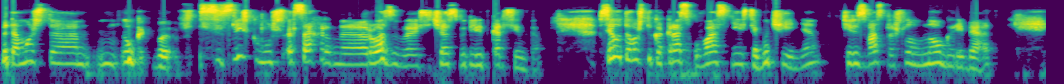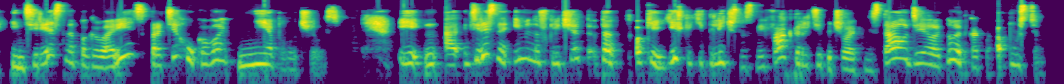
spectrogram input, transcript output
потому что, ну, как бы, слишком уж сахарно-розовая розовая сейчас выглядит картинка. В силу того, что как раз у вас есть обучение, через вас прошло много ребят, интересно поговорить про тех, у кого не получилось. И а интересно именно в ключе, окей, есть какие-то личностные факторы, типа человек не стал делать, ну это как бы опустим.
